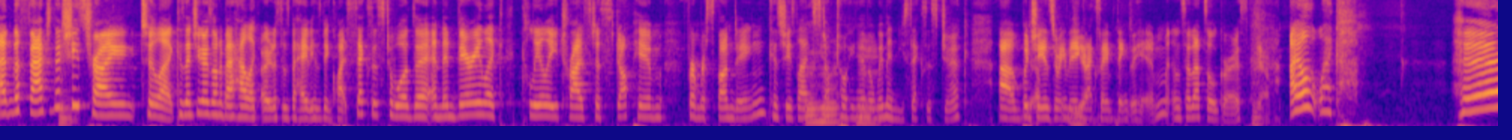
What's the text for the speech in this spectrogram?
And the fact that she's trying to like, because then she goes on about how like Otis's behavior has been quite sexist towards her, and then very like clearly tries to stop him from responding because she's like, Mm-hmm. "Stop talking over Hmm. women, you sexist jerk," um, when she is doing the exact same thing to him, and so that's all gross. Yeah. I also like her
